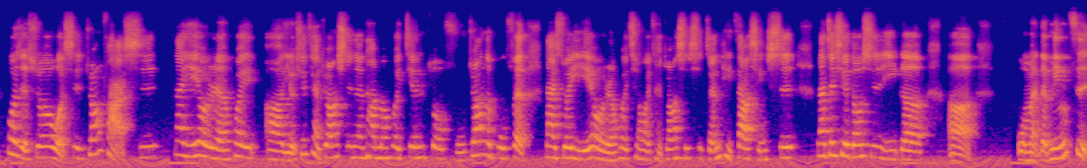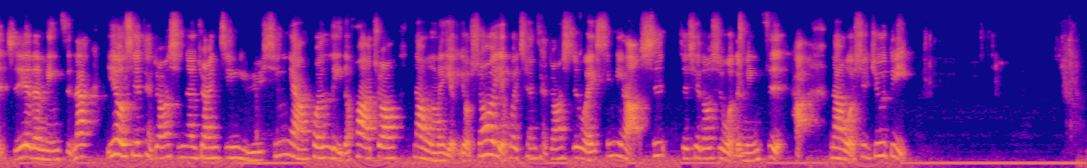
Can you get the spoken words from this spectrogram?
或者说我是妆发师，那也有人会呃，有些彩妆师呢，他们会兼做服装的部分，那所以也有人会称为彩妆师是整体造型师，那这些都是一个呃我们的名字，职业的名字。那也有些彩妆师呢，专精于新娘婚礼的化妆，那我们也有时候也会称彩妆师为新秘老师，这些都是我的名字。好，那我是 Judy。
